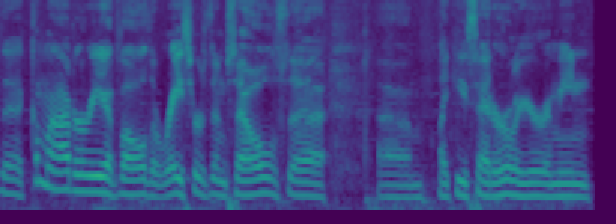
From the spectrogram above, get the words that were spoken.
the camaraderie of all the racers themselves. Uh, um, like you said earlier, I mean,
